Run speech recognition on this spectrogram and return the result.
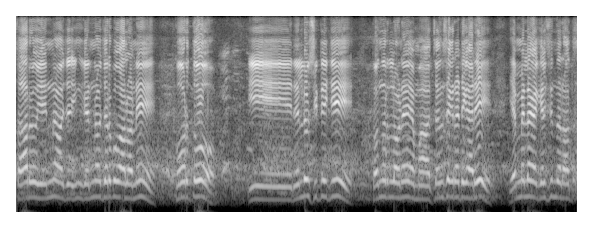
సారు ఎన్నో ఇంకెన్నో జరుపుకోవాలని కోరుతూ ఈ నెల్లూరు సిటీకి తొందరలోనే మా చంద్రశేఖర్ రెడ్డి గారి ఎమ్మెల్యేగా గెలిచిన తర్వాత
